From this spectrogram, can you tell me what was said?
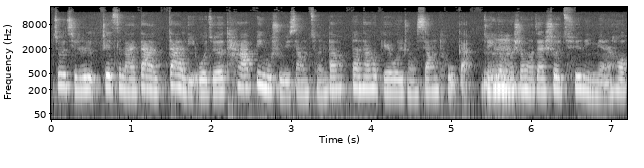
就其实这次来大大理，我觉得它并不属于乡村，但但它会给我一种乡土感，就因为我们生活在社区里面，然后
